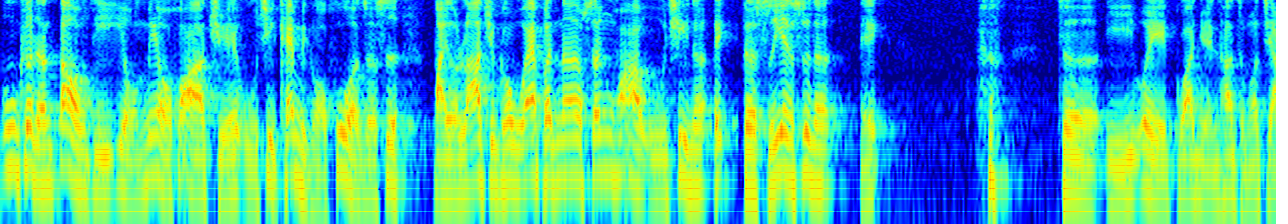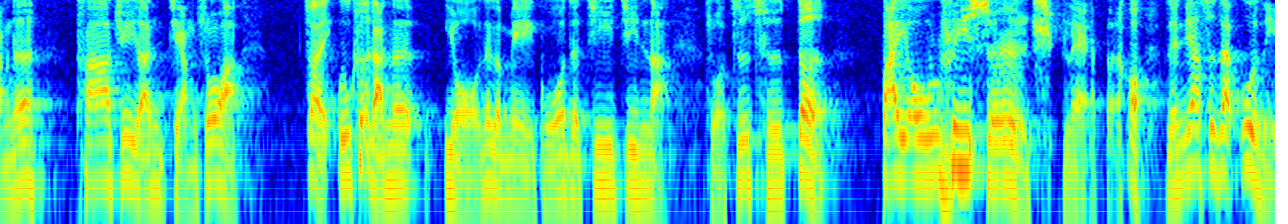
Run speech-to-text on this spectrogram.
乌克兰到底有没有化学武器 （chemical） 或者是 biological weapon 呢？生化武器呢？哎，的实验室呢？哎，这一位官员他怎么讲呢？他居然讲说啊，在乌克兰呢有那个美国的基金呐所支持的 bio research lab 哦，人家是在问你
